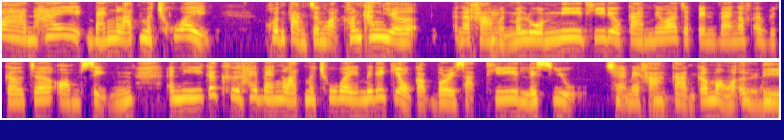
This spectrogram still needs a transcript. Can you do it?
บาลให้แบงก์รัฐมาช่วย คนต่างจังหวัดค่อนข้างเยอะนะคะอืมเหมือนมารวมหนี้ที่เดียวกันไม่ว่าจะเป็น Bank of Agriculture ออมสิน อันนี้ก็คือให้แบงก์รัฐมาช่วย ไม่ได้เกี่ยวกับบริษัทที่ list อยู่ ใช่ไหมคะอืมการก็มองว่าเออดี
